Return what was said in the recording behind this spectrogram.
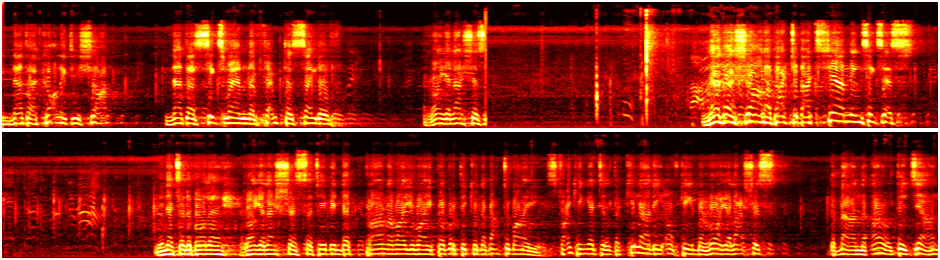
another quality shot. Another six run from the side of Royal Ashes. Another shot, a back-to-back standing sixes. നിനച്ചതുപോലെ റോയൽ ആഷസ് ടീമിന്റെ പ്രാണവായുവായി പ്രവർത്തിക്കുന്ന ബാറ്റുമായി സ്ട്രൈക്കിംഗ് അറ്റിൽ ദ കിലാഡി ഓഫ് ടീം റോയൽ ആഷസ് ദ മാൻ അൽ ദുജാൻ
